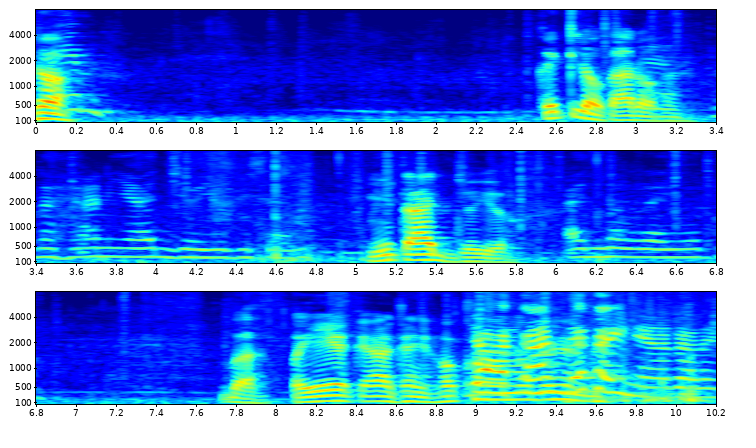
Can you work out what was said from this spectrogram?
જો. કેટલો કારો હે? મેં તો આજ જોયો. આજ નવરાઈ હતી. બસ પછી એક આ કઈ આ કાન દેખાય ને અટાણે.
